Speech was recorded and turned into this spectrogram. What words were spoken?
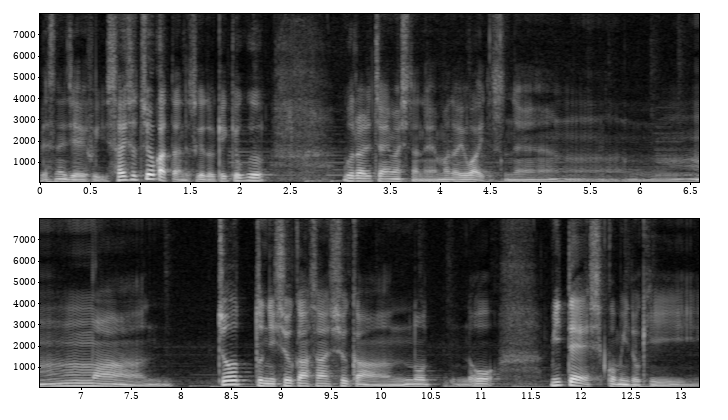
ですね、JFE。最初強かったんですけど、結局、売られちゃいましたね。まだ弱いですね。うんまあ、ちょっと2週間、3週間のを見て仕込み時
